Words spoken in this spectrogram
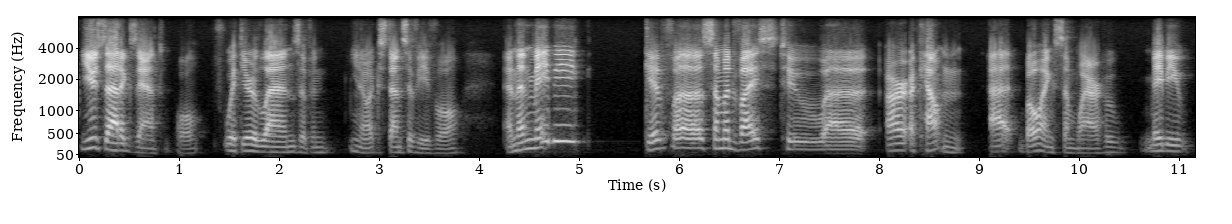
use that example with your lens of you know extensive evil, and then maybe give uh, some advice to uh, our accountant at Boeing somewhere who maybe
